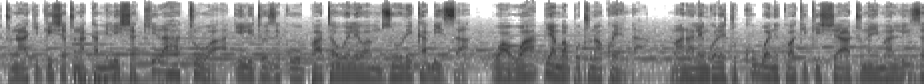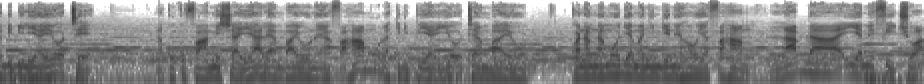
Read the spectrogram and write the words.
na tunahakikisha tunakamilisha kila hatua ili tuweze kuupata uelewa mzuri kabisa wa wapi ambapo tunakwenda, maana lengo letu kubwa ni kuhakikisha tunaimaliza Biblia yote na kukufahamisha yale ambayo unayafahamu, lakini pia yote ambayo kwa namna moja ama nyingine hauyafahamu, labda yamefichwa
